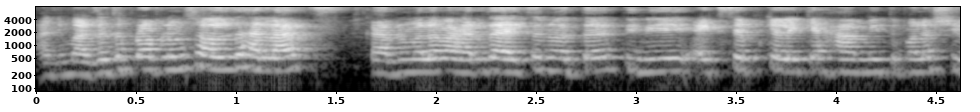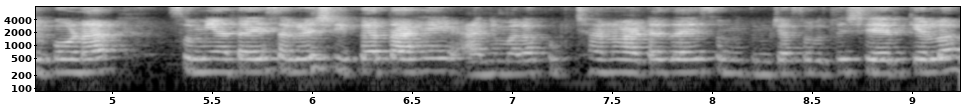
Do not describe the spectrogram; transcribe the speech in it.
आणि माझा तर प्रॉब्लेम सॉल्व्ह झालाच कारण मला बाहेर जायचं नव्हतं. तिने एक्सेप्ट केलं की हा मी तुम्हाला शिकवणार. सो मी आता हे सगळे शिकत आहे आणि मला खूप छान वाटत आहे. सो मी तुमच्यासोबत ते शेअर केलं.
